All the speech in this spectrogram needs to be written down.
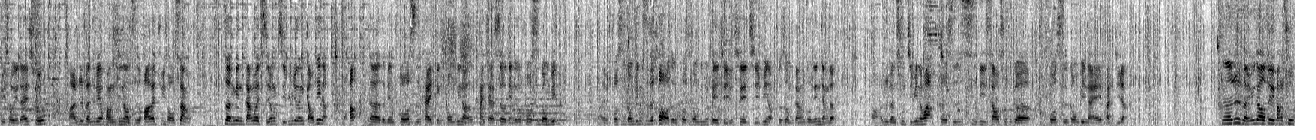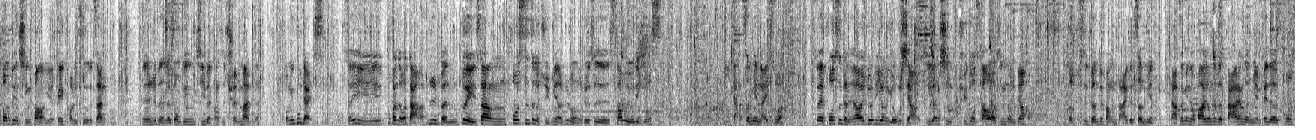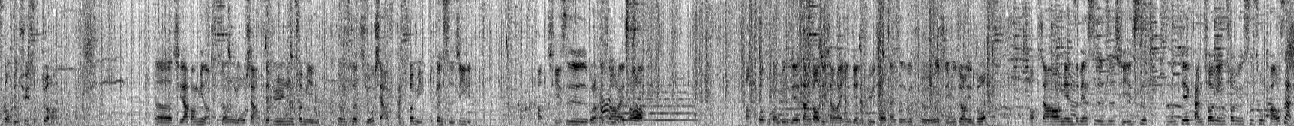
巨头也在出，把日本这边黄金哦只花在巨头上，正面单位只用骑兵就能搞定了。好，那这边波斯开点工兵了，看起来是有点这个波斯工兵。有波斯工兵之后，这个波斯工兵就可以解决这些疾病了。就是我们刚刚中间讲的，哦，日本出疾病的话，波斯势必是要出这个波斯工兵来反击的。那日本遇到对方出工兵情况，也可以考虑出一个战。嗯，日本的工兵基本上是全满的，工兵护甲也是。所以不管怎么打，日本对上波斯这个局面啊，日本我觉得是稍微有点优势。以打正面来说啊。所以波斯可能要利用游侠机动性哦去做骚扰进攻比较好，而不是跟对方打一个正面。打正面的话，用这个大量的免费的波斯工兵去守就好。呃，其他方面哦，其中用游侠直接去用村民，用这个游侠去砍村民会更实际一点。好，骑士果然还是要来骚扰。好，波斯工兵直接上高地想来硬点巨头，但是又有这个骑兵数量有点多。好，下面这边四只骑士直接砍村民，村民四处逃散。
